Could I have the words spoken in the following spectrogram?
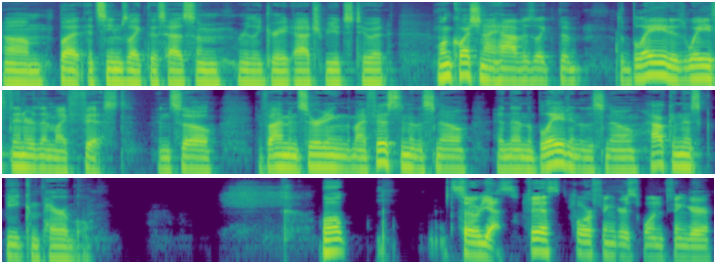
Um, but it seems like this has some really great attributes to it. One question I have is like the the blade is way thinner than my fist, and so if I'm inserting my fist into the snow and then the blade into the snow, how can this be comparable? Well, so yes, fist, four fingers, one finger,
